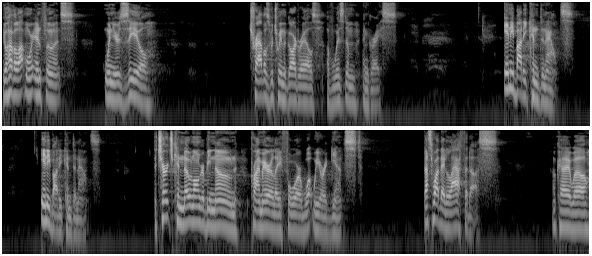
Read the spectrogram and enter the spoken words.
You'll have a lot more influence when your zeal travels between the guardrails of wisdom and grace. Anybody can denounce anybody can denounce. The church can no longer be known primarily for what we are against. That's why they laugh at us. Okay, well,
